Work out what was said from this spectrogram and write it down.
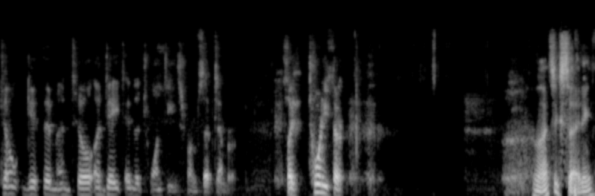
don't get them until a date in the 20s from September. It's like 23rd. Well, that's exciting.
